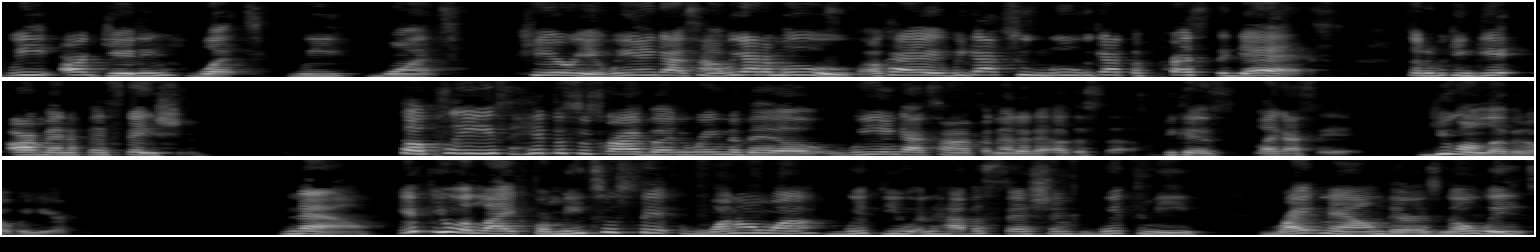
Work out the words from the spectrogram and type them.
We are getting what we want. Period. We ain't got time. We got to move. Okay. We got to move. We got to press the gas so that we can get our manifestation. So please hit the subscribe button, ring the bell. We ain't got time for none of that other stuff because, like I said, you're going to love it over here. Now, if you would like for me to sit one on one with you and have a session with me right now, there is no wait.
